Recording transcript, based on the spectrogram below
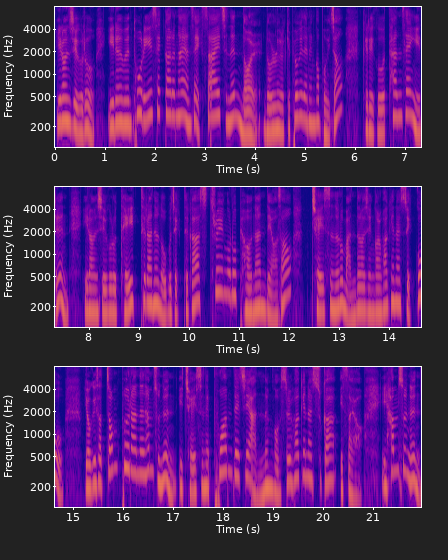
이런 식으로 이름은 토리, 색깔은 하얀색, 사이즈는 널, 널로 이렇게 표기되는 거 보이죠? 그리고 탄생일은 이런 식으로 데이트라는 오브젝트가 스트링으로 변 환되어서 제이슨으로 만들어진 걸 확인할 수 있고 여기서 점프라는 함수는 이 제이슨에 포함되지 않는 것을 확인할 수가 있어요. 이 함수는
